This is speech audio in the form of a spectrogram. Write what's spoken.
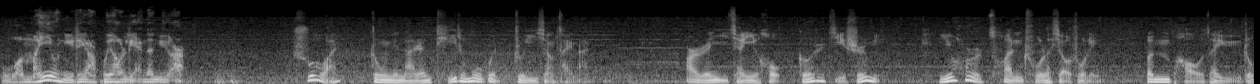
我没有你这样不要脸的女儿。说完，中年男人提着木棍追向蔡楠。二人一前一后，隔着几十米，一会儿窜出了小树林，奔跑在雨中。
